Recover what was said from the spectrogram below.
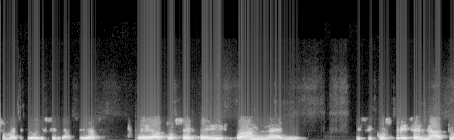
Σώμα Επιθεώρησης Εργασίας, ε, από το ΣΕΠΕ ήρθαν ε, στις 23 Ενάτου,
